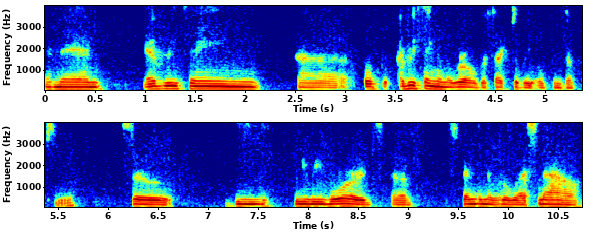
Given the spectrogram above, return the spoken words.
and then everything uh, op- everything in the world effectively opens up to you. So the the rewards of spending a little less now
